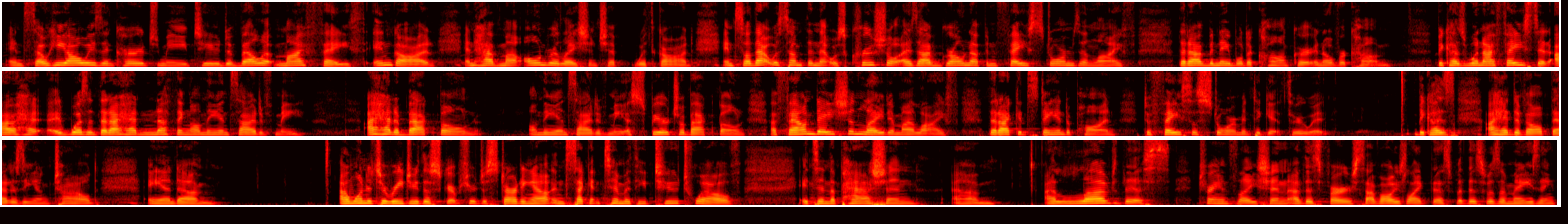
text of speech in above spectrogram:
And so he always encouraged me to develop my faith in God and have my own relationship with God. And so that was something that was crucial as I've grown up and faced storms in life that I've been able to conquer and overcome. Because when I faced it, I had, it wasn't that I had nothing on the inside of me. I had a backbone on the inside of me, a spiritual backbone, a foundation laid in my life that I could stand upon to face a storm and to get through it because I had developed that as a young child. And um, I wanted to read you the scripture just starting out in 2 Timothy 2.12. It's in the Passion. Um, I loved this translation of this verse. I've always liked this, but this was amazing.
